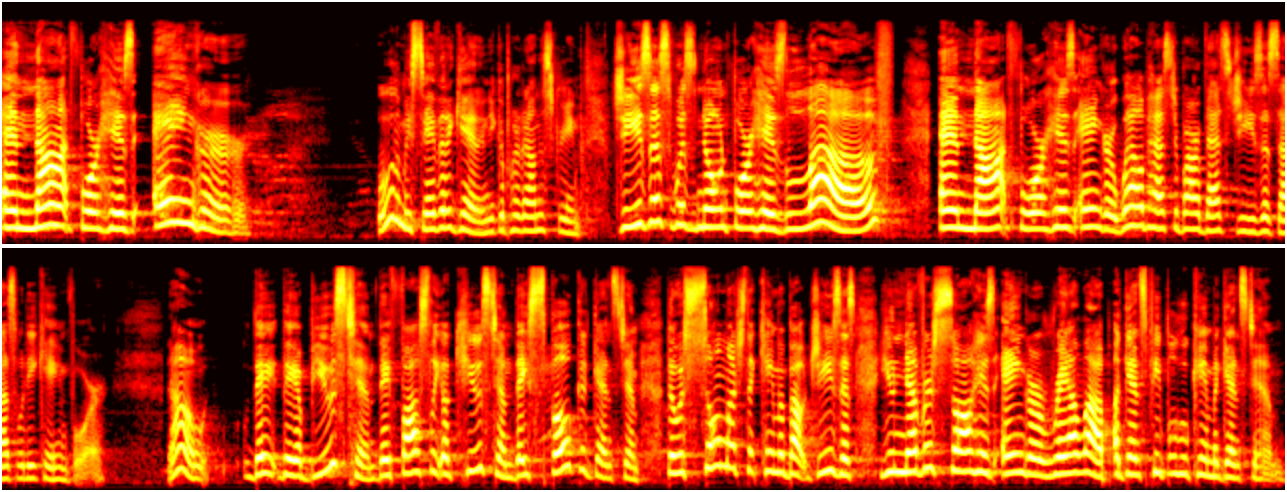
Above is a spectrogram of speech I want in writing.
and not for his anger. Ooh, let me say that again, and you can put it on the screen. Jesus was known for his love and not for his anger. Well, Pastor Barb, that's Jesus. That's what he came for. No, they, they abused him. They falsely accused him. They spoke against him. There was so much that came about Jesus. You never saw his anger rail up against people who came against him,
